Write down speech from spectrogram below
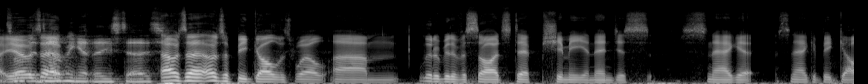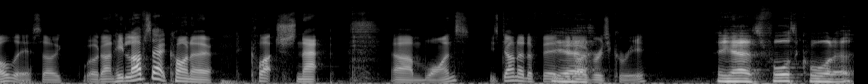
That's yeah, what it was they're a- dubbing it these days. That was a that was a big goal as well. Um, little bit of a sidestep shimmy and then just snag it, snag a big goal there. So well done. He loves that kind of clutch snap um, wines. He's done it a fair bit over his career. He has fourth quarter.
